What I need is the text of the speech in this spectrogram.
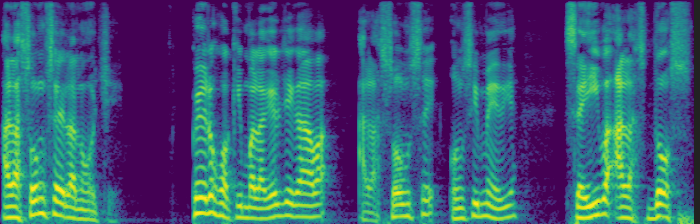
a las 11 de la noche, pero Joaquín Balaguer llegaba a las 11, 11 y media, se iba a las 2,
